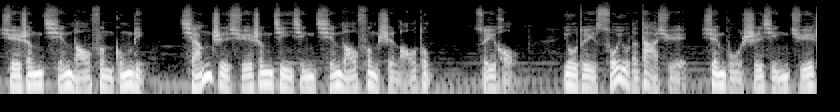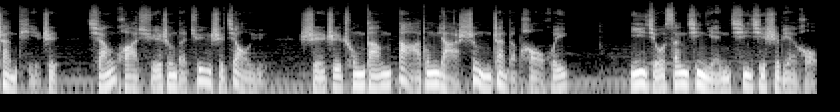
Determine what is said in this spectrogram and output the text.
学生勤劳奉公令，强制学生进行勤劳奉事劳动。随后。又对所有的大学宣布实行决战体制，强化学生的军事教育，使之充当大东亚圣战的炮灰。一九三七年七七事变后，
